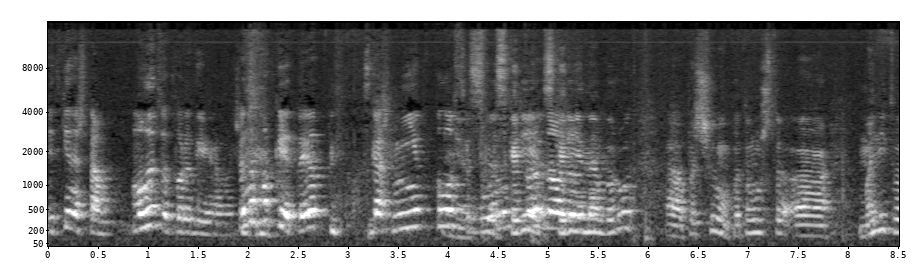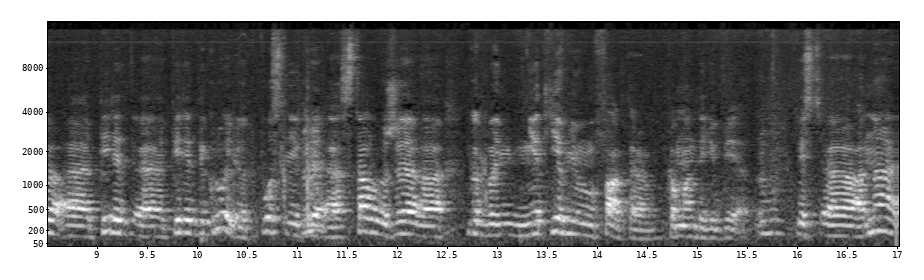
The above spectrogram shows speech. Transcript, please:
відкинеш там молитви перед іграми. Чи навпаки, ти от скажеш, ні, хлопці, Нет, будемо ск- скорее, продовжувати». скорее наоборот. А, Почему? Потому что а, молитва а, перед, перед игрой или вот после игры а, стала уже ну, как бы неотъемлемым фактором команды UBF. Мгм. То есть она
